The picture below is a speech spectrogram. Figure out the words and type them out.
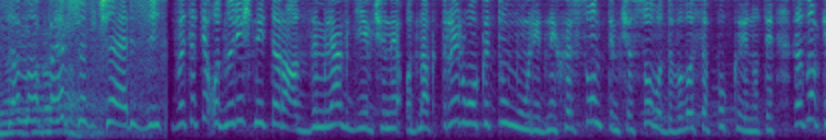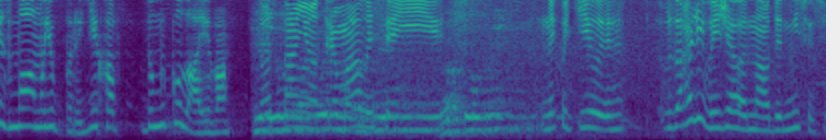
сама перша в черзі. 21-річний Тарас, земляк дівчини. Однак три роки тому рідний Херсон тимчасово довелося покинути. Разом із мамою переїхав до Миколаєва. До останнього трималися і не хотіли. Взагалі виїжджали на один місяць.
